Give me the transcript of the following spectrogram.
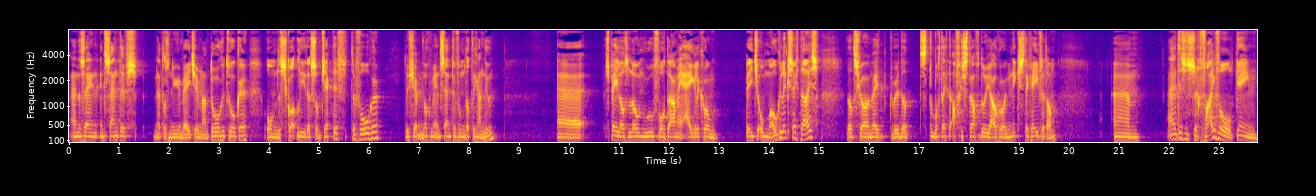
En er zijn incentives, net als nu een beetje, maar doorgetrokken om de squad leaders objective te volgen. Dus je hebt nog meer incentive om dat te gaan doen. Eh, spelen als lone wolf wordt daarmee eigenlijk gewoon een beetje onmogelijk, zegt DICE. Dat is gewoon, weet, dat, dat wordt echt afgestraft door jou gewoon niks te geven dan. Ehm, en het is een survival game.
